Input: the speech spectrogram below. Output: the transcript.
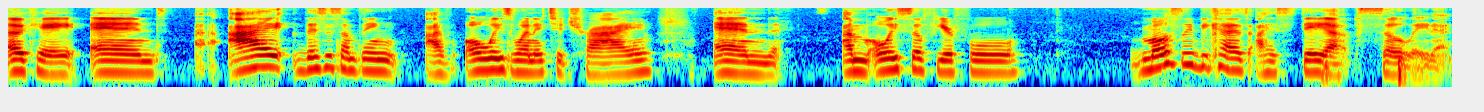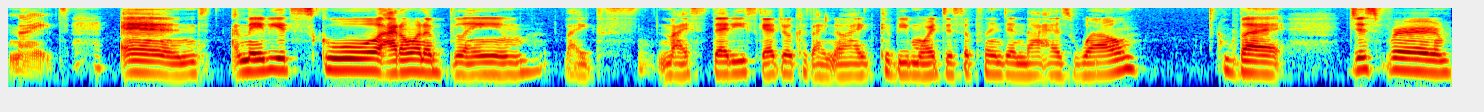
okay and i this is something i've always wanted to try and i'm always so fearful mostly because I stay up so late at night. And maybe it's school. I don't want to blame like my steady schedule because I know I could be more disciplined in that as well. But just for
